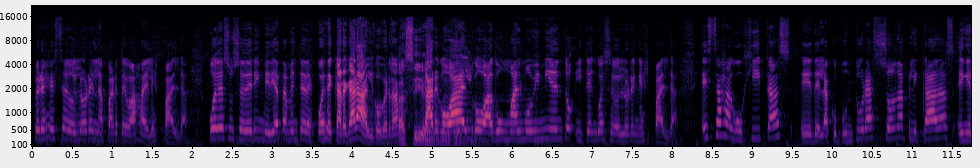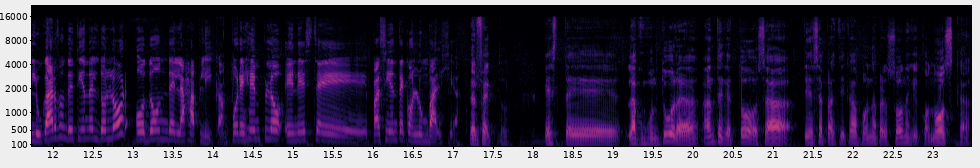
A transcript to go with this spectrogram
pero es ese dolor en la parte baja de la espalda. Puede suceder inmediatamente después de cargar algo, ¿verdad? Así Cargo algo, hago un mal movimiento y tengo ese dolor en la espalda. Estas agujitas de la acupuntura son aplicadas en el lugar donde tiene el dolor o dónde las aplican? Por ejemplo, en este paciente con lumbalgia. Perfecto. Este, la acupuntura, antes que todo, o sea, tiene que ser practicada por una persona que conozca.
